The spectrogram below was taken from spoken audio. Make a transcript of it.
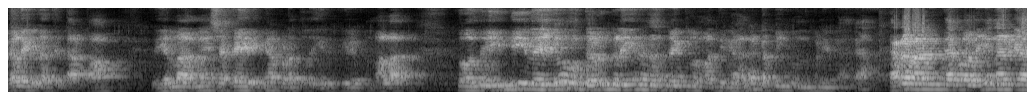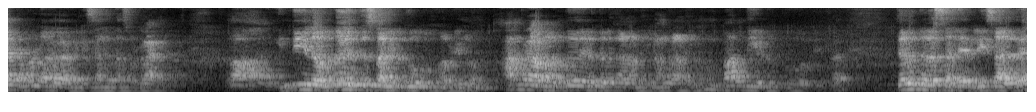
வேலையில்லா திட்டாட்டம் இது எல்லாமே சட்டையரிக்காக படத்தில் இருக்குது அப்படின்னால இப்போ வந்து ஹிந்தியிலையும் தெலுங்குலையும் டைட்டில் மாற்றிருக்காங்க டப்பிங் வந்து பண்ணியிருக்காங்க கர்நாடகாவின் கேரளாலையும் நேரடியாக தமிழில் ரிலீஸ் தான் சொல்கிறாங்க ஹிந்தியில் வந்து இந்துஸ்தானி டூ அப்படின்னும் ஆந்திராவில் வந்து தெலுங்கானாலையும் ஆந்திராலையும் பாரதிய டூ அப்படின்ற தெலுங்கு அதே ரிலீஸ் ஆகுது.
